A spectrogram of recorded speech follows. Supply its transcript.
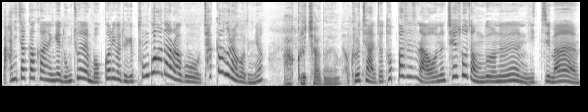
많이 착각하는 게 농촌에 먹거리가 되게 풍부하다라고 착각을 하거든요. 아, 그렇지 않아요? 그렇지 않죠. 텃밭에서 나오는 채소 정도는 있지만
